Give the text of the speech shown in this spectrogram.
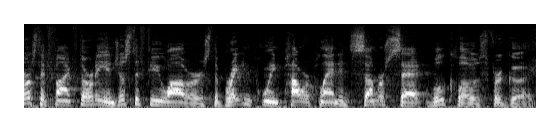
First at 5:30 in just a few hours, the Brayton Point Power Plant in Somerset will close for good.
